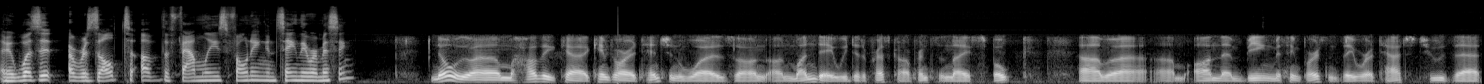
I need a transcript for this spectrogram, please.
I mean, was it a result of the families phoning and saying they were missing? No, um, how they uh, came to our attention was on on Monday. We did a press conference, and I spoke um, uh, um, on them being missing persons. They were attached to that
